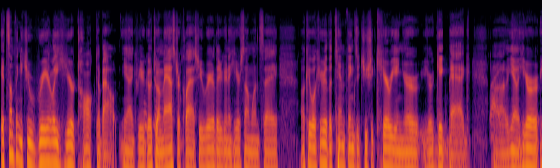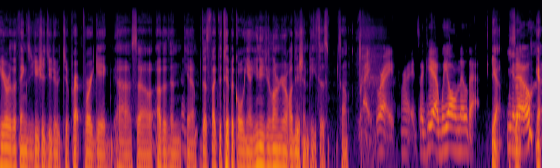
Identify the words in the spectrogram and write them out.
it's something that you rarely hear talked about you know if you go to a master class you rarely are going to hear someone say okay well here are the 10 things that you should carry in your your gig bag right. uh, you know here are, here are the things that you should do to, to prep for a gig uh, so other than you know just like the typical you know you need to learn your audition pieces so right right right it's like yeah we all know that yeah. You so, know? Yeah.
